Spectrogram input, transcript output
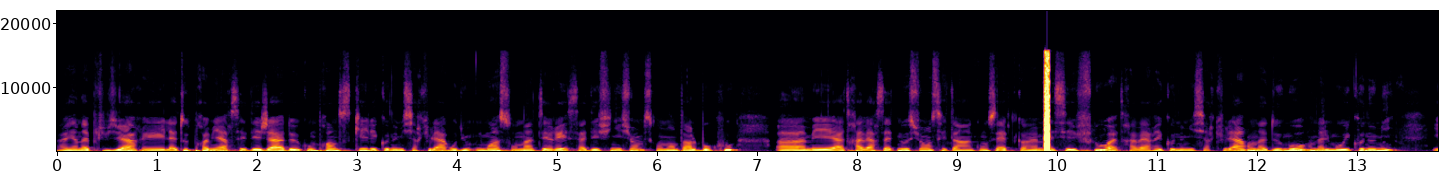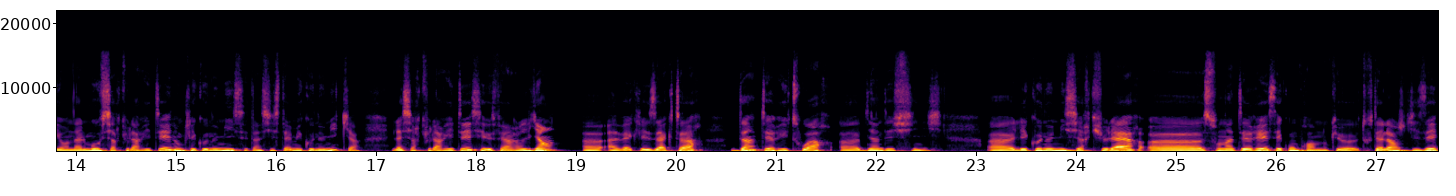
Il y en a plusieurs et la toute première, c'est déjà de comprendre ce qu'est l'économie circulaire ou du moins son intérêt, sa définition, parce qu'on en parle beaucoup. Euh, mais à travers cette notion, c'est un concept quand même assez flou. À travers économie circulaire, on a deux mots. On a le mot économie et on a le mot circularité. Donc l'économie, c'est un système économique. La circularité, c'est de faire lien euh, avec les acteurs d'un territoire bien défini. Euh, l'économie circulaire, euh, son intérêt, c'est comprendre. Donc, euh, tout à l'heure, je disais,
